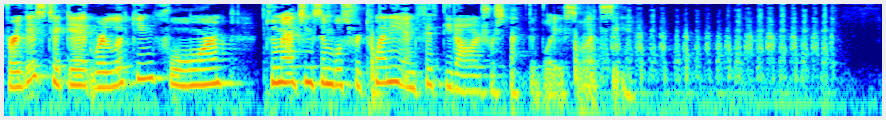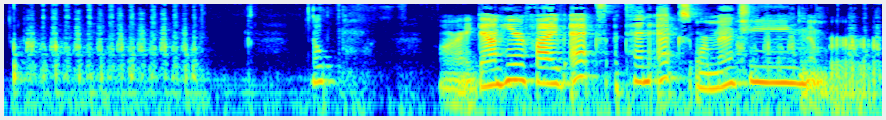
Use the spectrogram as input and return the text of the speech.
for this ticket, we're looking for two matching symbols for 20 and $50 respectively. So let's see. right, down here, 5x, a 10x, or matching number.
